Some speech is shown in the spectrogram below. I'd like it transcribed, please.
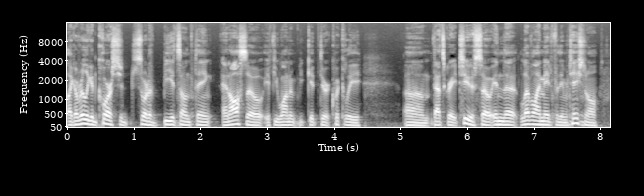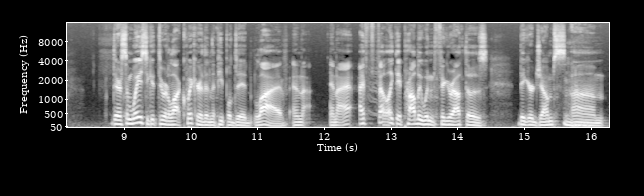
like a really good course should sort of be its own thing. And also, if you want to get through it quickly, um, that's great too. So in the level I made for the Invitational, there's some ways to get through it a lot quicker than the people did live, and and I, I felt like they probably wouldn't figure out those bigger jumps mm-hmm. um,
